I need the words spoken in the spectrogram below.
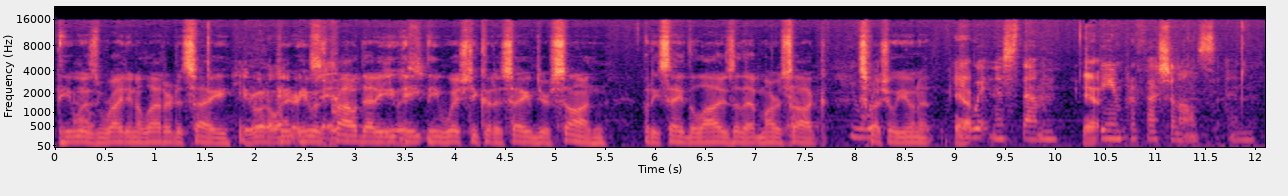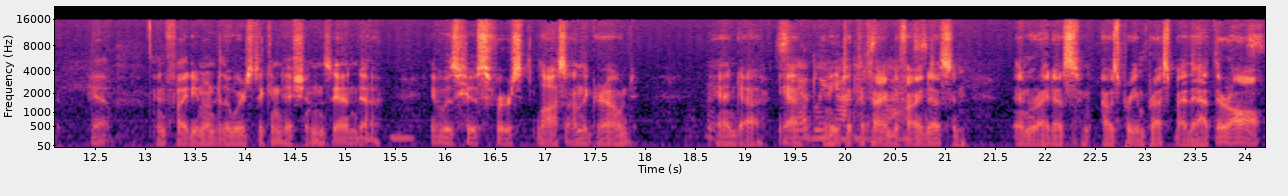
he was writing a letter to say He wrote a letter He, to was proud that he, he he, was- he, wished he could have saved your son, but he saved the lives of that MARSOC He would- special unit. Yep. He witnessed them Yep. being professionals, and Yeah, and fighting under the worst of conditions, and uh, Mm-hmm. it was his first loss on the ground. And uh, yeah, Sadly and he took the his time to find us and and write us. I was pretty impressed by that. They're all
